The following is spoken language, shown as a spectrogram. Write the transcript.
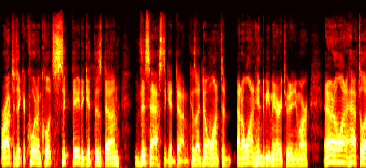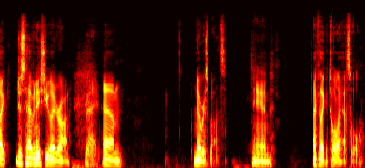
or I have to take a quote unquote sick day to get this done, this has to get done because I don't want it to I don't want him to be married to it anymore. And I don't want to have to like just have an issue later on. Right. Um no response. And I feel like a total asshole.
